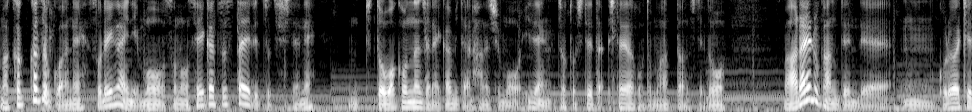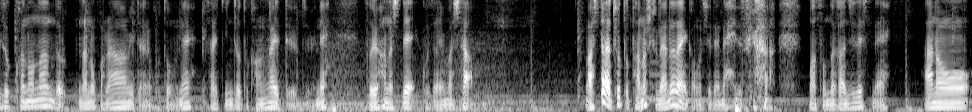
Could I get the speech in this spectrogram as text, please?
まあ各家族はねそれ以外にもその生活スタイルとしてねちょっとオワコンなんじゃないかみたいな話も以前ちょっとしてたしてたこともあったんですけど、まあ、あらゆる観点で、うん、これは継続可能なんだなのかなみたいなことをね最近ちょっと考えてるというねそういう話でございました。明日はちょっと楽しくならないかもしれないですが まあそんな感じですね。あの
